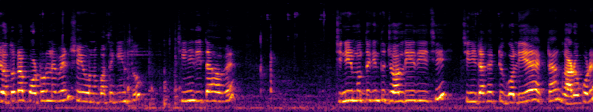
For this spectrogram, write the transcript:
যতটা পটল নেবেন সেই অনুপাতে কিন্তু চিনি দিতে হবে। চিনির মধ্যে কিন্তু জল দিয়ে দিয়েছি। চিনিটাকে একটু গলিয়ে একটা গাঢ় করে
